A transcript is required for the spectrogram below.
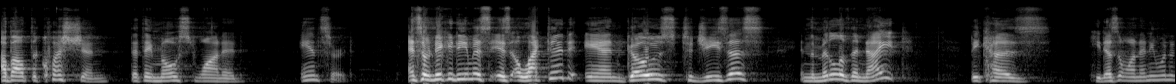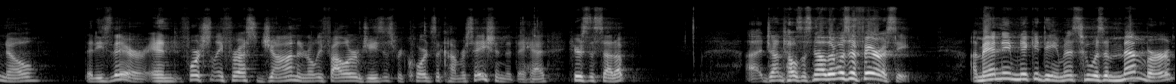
about the question that they most wanted answered. And so Nicodemus is elected and goes to Jesus in the middle of the night because he doesn't want anyone to know that he's there. And fortunately for us, John, an early follower of Jesus, records the conversation that they had. Here's the setup. Uh, John tells us now there was a Pharisee, a man named Nicodemus, who was a member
